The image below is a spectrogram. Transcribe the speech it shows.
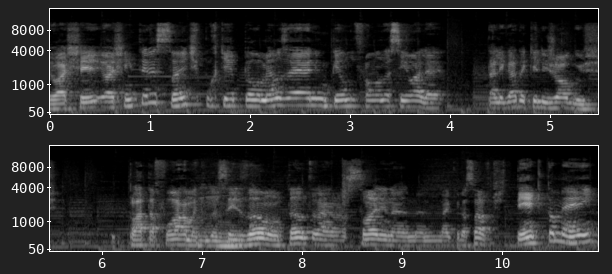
Eu achei, eu achei interessante porque pelo menos é a Nintendo falando assim, olha, tá ligado aqueles jogos plataforma que vocês amam tanto na, na Sony, na, na Microsoft? Tem aqui também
